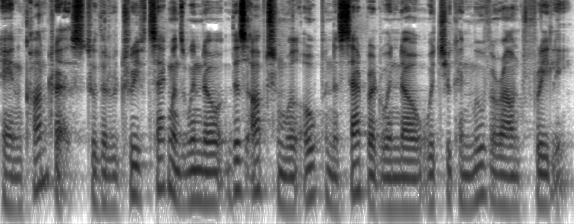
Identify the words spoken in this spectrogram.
In contrast to the Retrieved Segments window, this option will open a separate window which you can move around freely.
